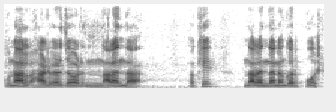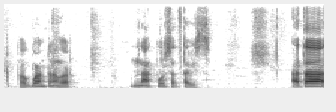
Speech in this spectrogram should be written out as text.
Kunal हार्डवेअरजवळ नालंदा. ओके नालंदा नगर पोस्ट भगवंत नगर नागपूर सत्तावीस. आता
